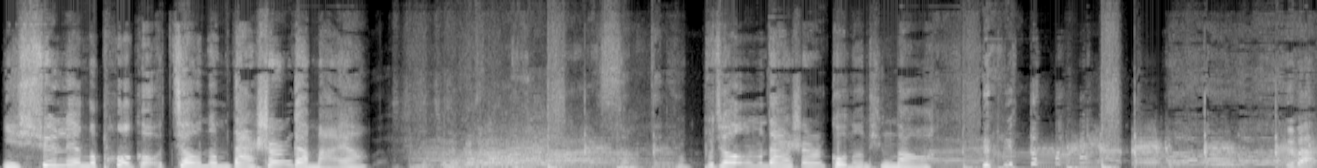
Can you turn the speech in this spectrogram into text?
你训练个破狗，叫那么大声干嘛呀？不不叫那么大声，狗能听到，对吧？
